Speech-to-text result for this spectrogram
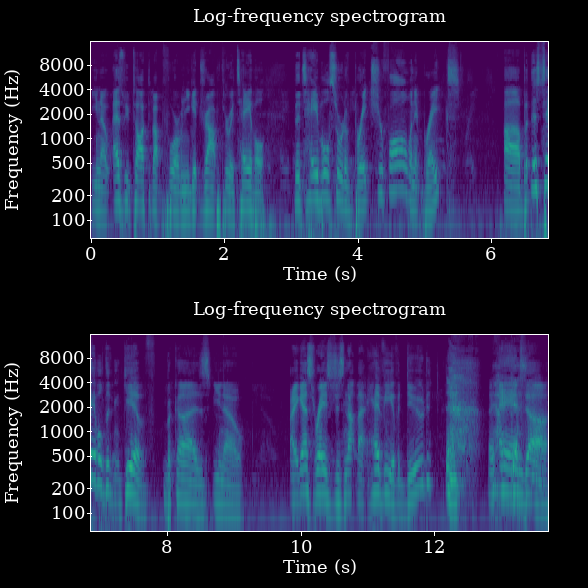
you know, as we've talked about before, when you get dropped through a table, the table sort of breaks your fall when it breaks. Uh, but this table didn't give because you know, I guess Ray's just not that heavy of a dude, and uh,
